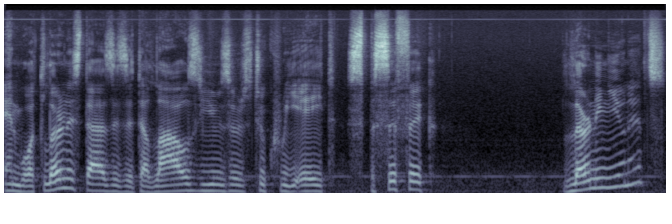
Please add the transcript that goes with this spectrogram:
And what Learnist does is it allows users to create specific learning units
